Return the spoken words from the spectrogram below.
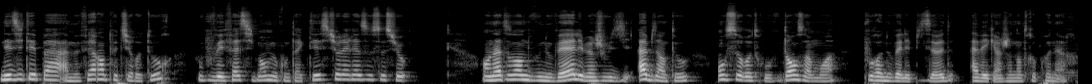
N'hésitez pas à me faire un petit retour, vous pouvez facilement me contacter sur les réseaux sociaux. En attendant de vos nouvelles, eh bien je vous dis à bientôt, on se retrouve dans un mois pour un nouvel épisode avec un jeune entrepreneur.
